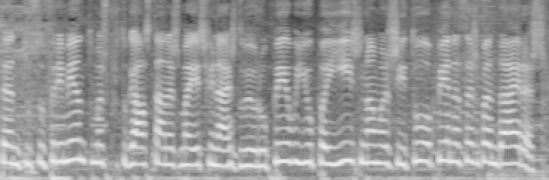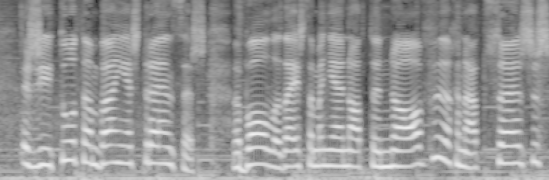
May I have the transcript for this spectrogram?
Tanto sofrimento, mas Portugal está nas meias finais do europeu e o país não agitou apenas as bandeiras agitou também as tranças. A bola desta manhã nota 9, a Renato Sanches.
